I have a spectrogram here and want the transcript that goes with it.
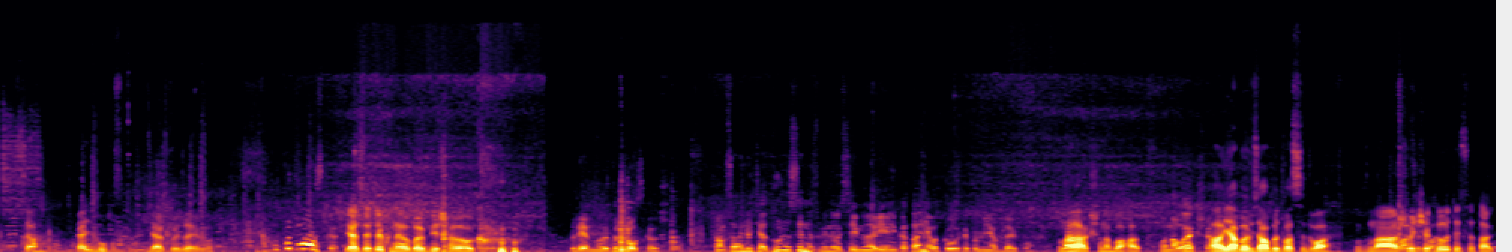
Все, п'ять букв. Дякую за його. Ну, будь ласка. Я за трюк не робив більше року. Блін, ну це жорстко. Там взагалі у тебе дуже сильно змінився іменно рівень катання, от коли ти поміняв деку. Вона легше набагато. Вона легше? А я би взяв би 22. На 22? швидше крутиться, так.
